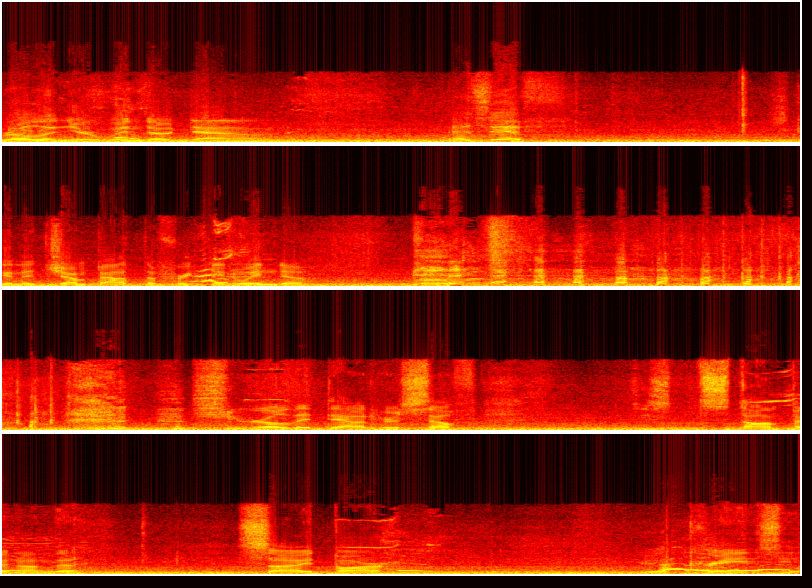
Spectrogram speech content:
Rolling your window down. As if she's gonna jump out the freaking window. she rolled it down herself, just stomping on the sidebar. You're crazy.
